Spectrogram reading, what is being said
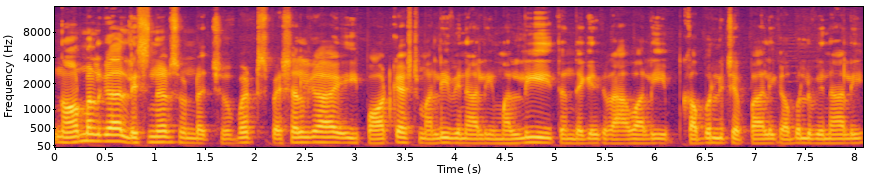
నార్మల్గా లిసనర్స్ ఉండొచ్చు. బట్ స్పెషల్గా ఈ పాడ్కాస్ట్ మళ్ళీ వినాలి. మళ్ళీ తన దగ్గరికి రావాలి. కబుర్లు చెప్పాలి. కబుర్లు వినాలి.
